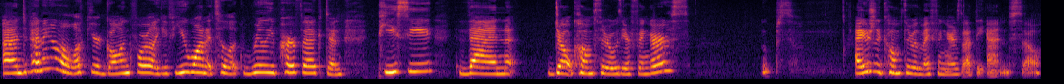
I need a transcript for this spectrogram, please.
And depending on the look you're going for, like if you want it to look really perfect and piecey, then don't comb through with your fingers. Oops. I usually comb through with my fingers at the end, so.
